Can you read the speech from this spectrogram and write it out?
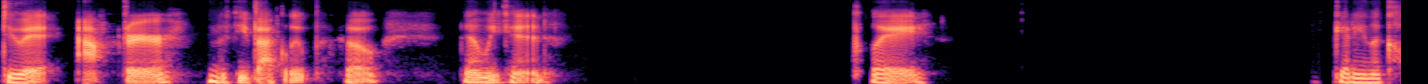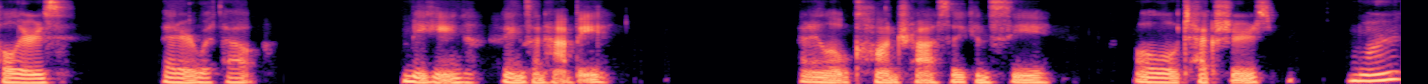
do it after the feedback loop. So then we can play getting the colors better without making things unhappy. Adding a little contrast so you can see all the little textures more.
